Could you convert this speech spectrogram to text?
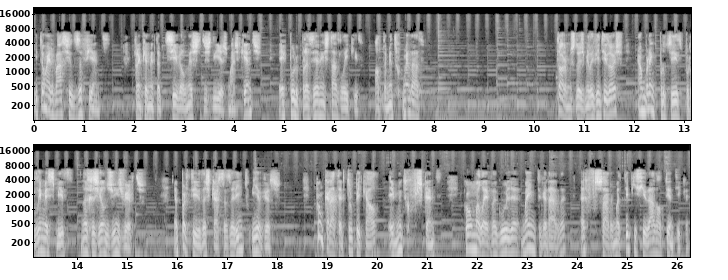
e tão herbáceo desafiante francamente apetecível nestes dias mais quentes, é puro prazer em estado líquido, altamente recomendado. Tormes 2022 é um branco produzido por Lima Smith na região dos vinhos verdes, a partir das castas Arinto e Avesso. Com caráter tropical, é muito refrescante, com uma leve agulha meio integrada a reforçar uma tipicidade autêntica.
